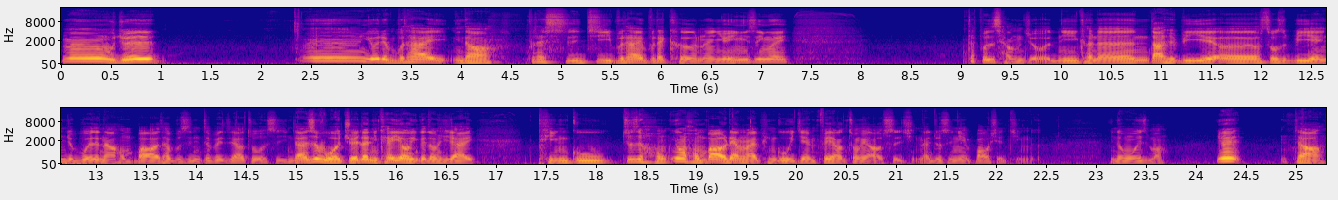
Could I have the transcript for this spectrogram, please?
嗯，我觉得，嗯，有点不太，你知道，不太实际，不太不太可能。原因是因为。它不是长久，你可能大学毕业、呃，硕士毕业，你就不会再拿红包，它不是你这辈子要做的事情。但是我觉得你可以用一个东西来评估，就是红用红包的量来评估一件非常重要的事情，那就是你的保险金额。你懂我意思吗？因为知道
